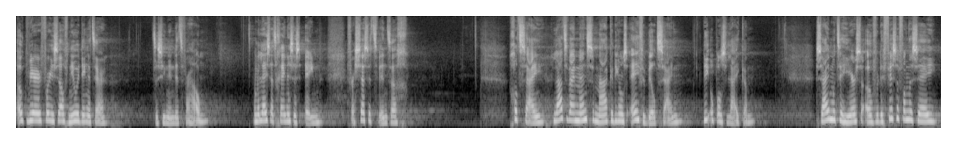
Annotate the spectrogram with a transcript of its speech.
ook weer voor jezelf nieuwe dingen te, te zien in dit verhaal. we lezen uit Genesis 1, vers 26. God zei: Laten wij mensen maken die ons evenbeeld zijn, die op ons lijken. Zij moeten heersen over de vissen van de zee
